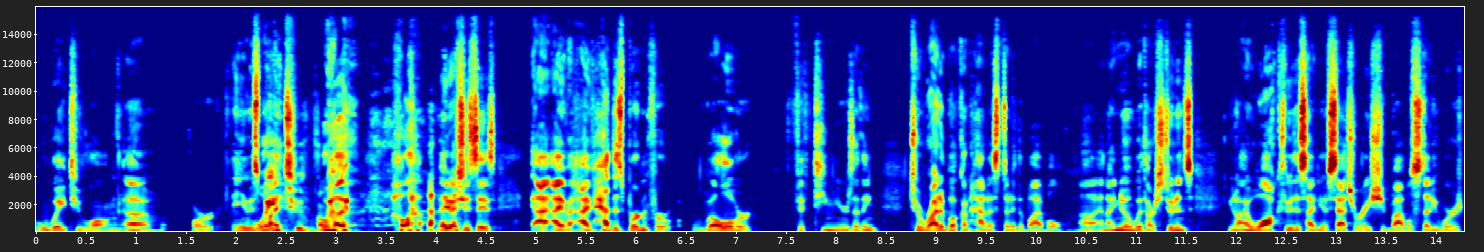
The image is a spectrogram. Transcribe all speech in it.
way too long. Uh, or it was Way probably- too long. Well, maybe I should say this. I, I've I've had this burden for well over 15 years, I think, to write a book on how to study the Bible. Uh, and I know with our students, you know, I walk through this idea of saturation Bible study where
